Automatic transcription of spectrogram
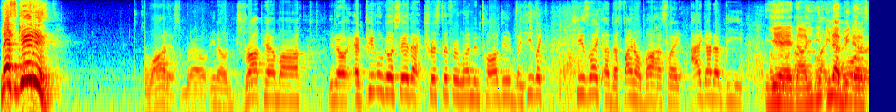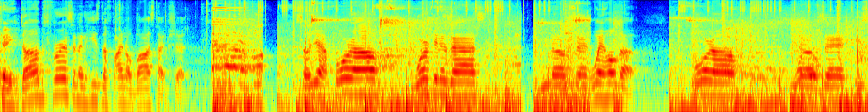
Let's get it. Wattis, bro. You know, drop him off. You know, and people go say that Kristopher London tall dude, but he's like, he's like uh, the final boss. Like, I gotta be. Yeah, dog, you- like, you gotta beat the more LSK. Dubs first, and then he's the final boss type shit. So yeah, 4-0, working his ass. You know what I'm saying? Wait, hold up. 4-0. You know what I'm saying? He's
